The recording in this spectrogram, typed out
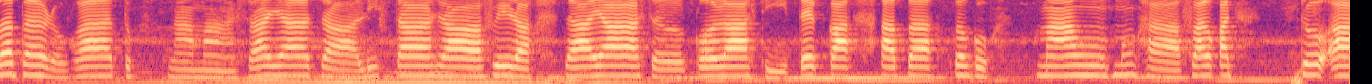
wabarakatuh. Nama saya Calista Syafira. Saya sekolah di TK Aba Penggung. Mau menghafalkan doa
